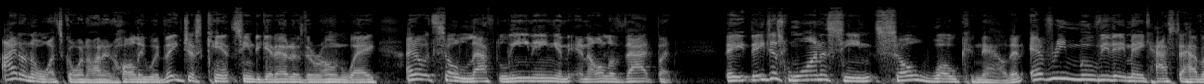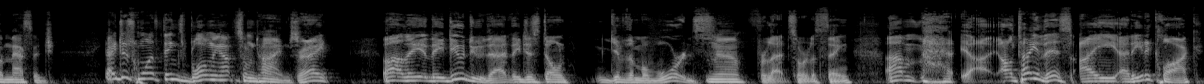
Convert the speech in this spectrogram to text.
I don't know what's going on in Hollywood. They just can't seem to get out of their own way. I know it's so left leaning and, and all of that, but they they just want to seem so woke now that every movie they make has to have a message. I just want things blowing up sometimes. Right. Well, they they do do that. They just don't give them awards No. for that sort of thing. Um, I'll tell you this: I at eight o'clock.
